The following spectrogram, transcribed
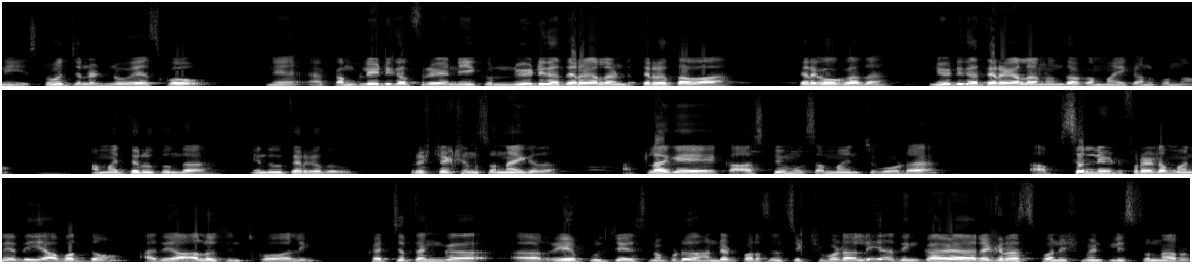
నీ ఇష్టం వచ్చినట్టు నువ్వు వేసుకో. నే కంప్లీట్గా ఫ్రీ నీకు నీట్గా తిరగాలంటే తిరుగుతావా? తిరగవు కదా. నీట్గా తిరగాలని ఉంది ఒక అమ్మాయికి అనుకుందాం. అమ్మాయి తిరుగుతుందా? ఎందుకు తిరగదు? రిస్ట్రిక్షన్స్ ఉన్నాయి కదా. అట్లాగే కాస్ట్యూమ్కి సంబంధించి కూడా అబ్సల్యూట్ ఫ్రీడమ్ అనేది అబద్ధం అది ఆలోచించుకోవాలి. ఖచ్చితంగా రేపు రేపులు చేసినప్పుడు హండ్రెడ్ పర్సెంట్ శిక్ష పడాలి. అది ఇంకా రెగ్యులర్స్ పనిష్మెంట్లు ఇస్తున్నారు.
